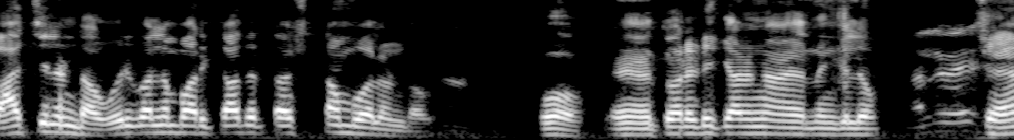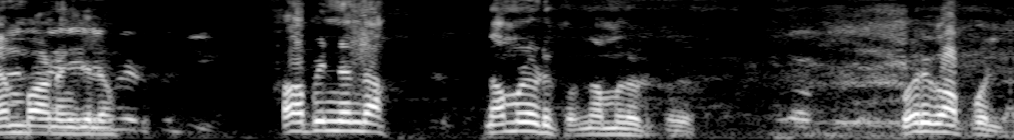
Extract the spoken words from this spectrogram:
കാച്ചിലുണ്ടാവും. ഒരു കൊല്ലം പറിക്കാതിട്ട ഇഷ്ടം പോലെ ഉണ്ടാവും. ഓ തൊരടിക്കിഴങ്ങായിരുന്നെങ്കിലും ചേമ്പാണെങ്കിലും. ആ പിന്നെന്താ? നമ്മളെടുക്കും നമ്മളെടുക്കും. ഒരു കുഴപ്പമില്ല.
